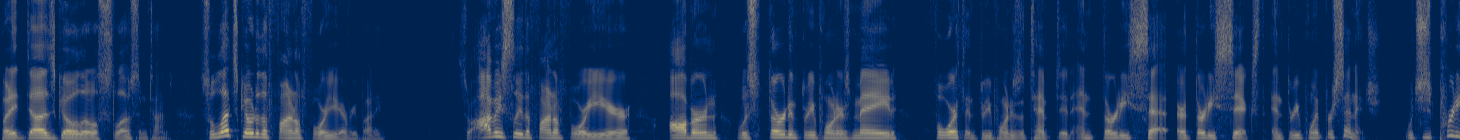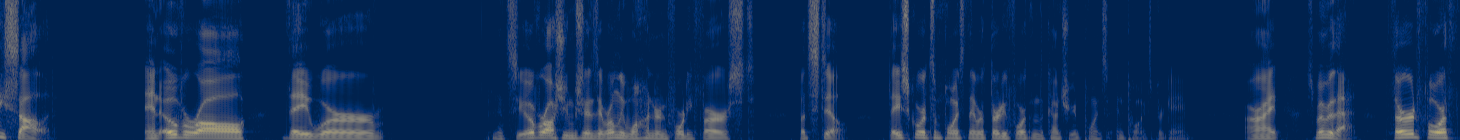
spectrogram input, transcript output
but it does go a little slow sometimes. So let's go to the Final Four year, everybody. So obviously, the Final Four year, Auburn was third in three pointers made, fourth in three pointers attempted, and 30 or 36th in three point percentage, which is pretty solid. And overall, they were, let's see, overall shooting percentage, they were only 141st, but still, they scored some points and they were 34th in the country in points in points per game. All right, so remember that third, fourth,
